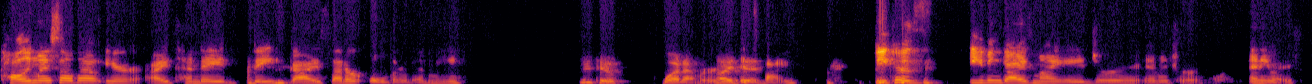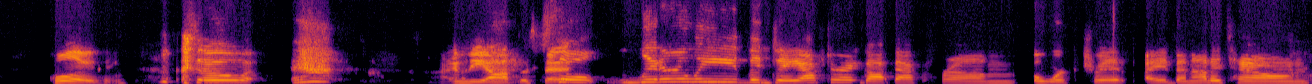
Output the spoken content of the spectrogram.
calling myself out here. I tend to date guys that are older than me. Me too. Whatever, I it's did. fine because even guys my age are immature. Anyways, whole other thing. So. I'm the opposite. So literally the day after I got back from a work trip, I had been out of town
